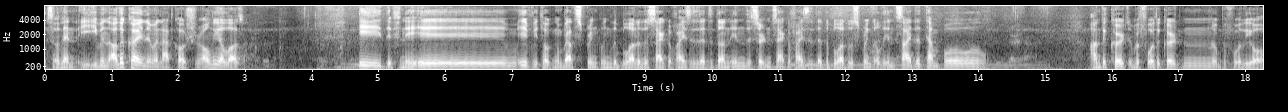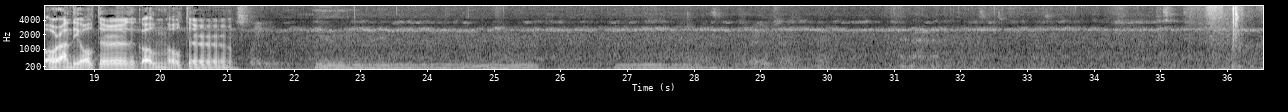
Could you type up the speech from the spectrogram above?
So then, even the other kainim are not kosher. Only Elazar. If we're talking about sprinkling the blood of the sacrifices that's done in the certain sacrifices that the blood was sprinkled inside the temple, on the curtain, before the curtain, or before the or on the altar, the golden altar.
